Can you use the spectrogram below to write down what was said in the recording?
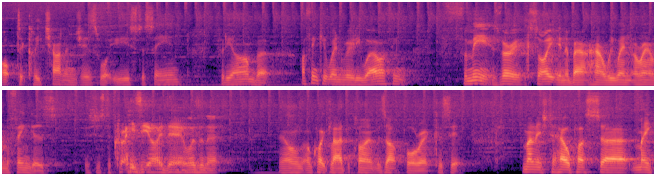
optically challenges what you're used to seeing for the arm, but I think it went really well. I think for me it was very exciting about how we went around the fingers. It's just a crazy idea, wasn't it? You know, I'm, quite glad the client was up for it because it managed to help us uh, make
